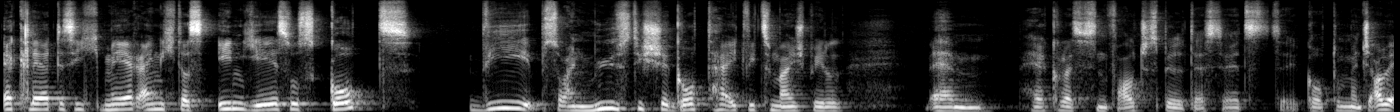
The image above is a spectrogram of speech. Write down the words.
erklärte sich mehr eigentlich, dass in Jesus Gott wie so eine mystische Gottheit, wie zum Beispiel ähm, Herkules ist ein falsches Bild, der ist jetzt äh, Gott und Mensch, aber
